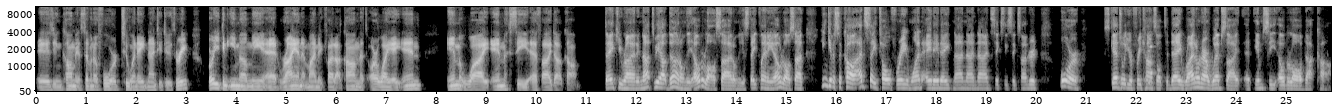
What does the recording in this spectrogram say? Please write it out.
is you can call me at 704 218 9223, or you can email me at ryan at mymcfi.com. That's R Y A N M Y M C F I.com. Thank you, Ryan. And not to be outdone on the elder law side, on the estate planning and elder law side, you can give us a call. I'd say toll free 1 888 999 6600 or schedule your free consult today right on our website at mcelderlaw.com.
